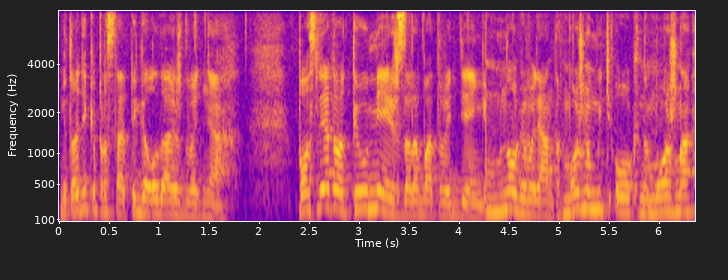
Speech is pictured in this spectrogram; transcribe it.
методика простая, ты голодаешь два дня. После этого ты умеешь зарабатывать деньги. Много вариантов. Можно мыть окна, можно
